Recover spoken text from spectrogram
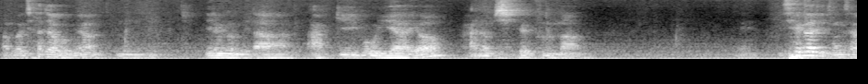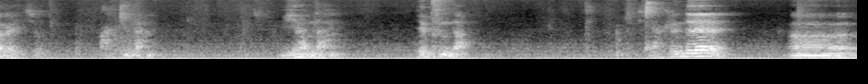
한번 찾아보면 음, 이런 겁니다. 아끼고 위하여 한없이 베푸는 마음. 네, 이세 가지 동사가 있죠. 아끼다, 위한다, 베푼다. 자, 그런데 어,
